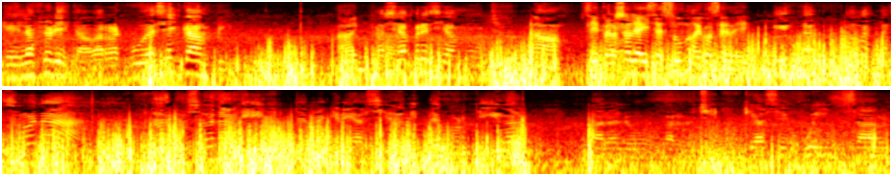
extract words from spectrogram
que es la floresta. Barracuda es el camping. Ay, No se aprecia mucho. No, sí, pero yo le hice zoom, algo se ve. Esta, toda esta zona, toda esta zona es de recreación deportiva para los, para los chicos que hacen windsurf y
